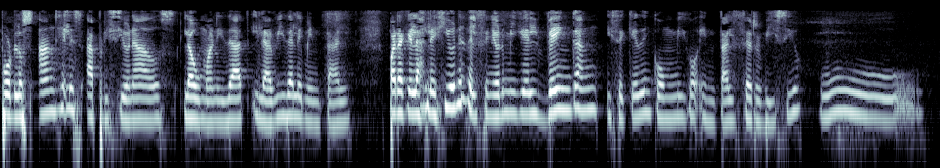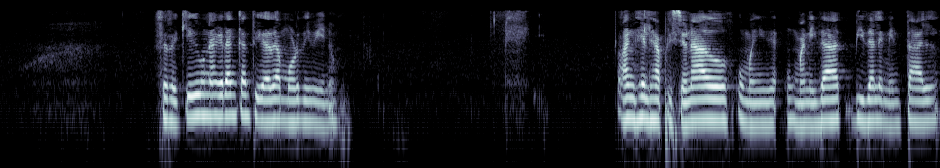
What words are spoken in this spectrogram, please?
por los ángeles aprisionados, la humanidad y la vida elemental? para que las legiones del Señor Miguel vengan y se queden conmigo en tal servicio? Uh, se requiere una gran cantidad de amor divino. Ángeles aprisionados, humanidad, vida elemental,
